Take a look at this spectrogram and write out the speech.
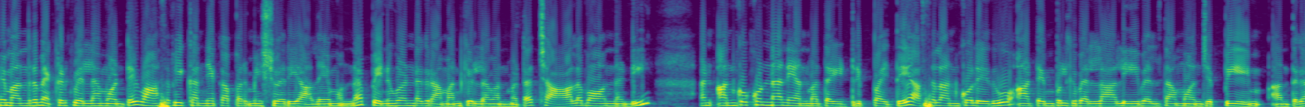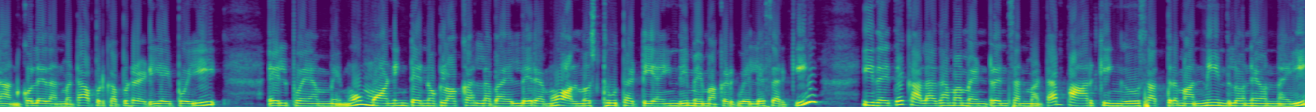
మేమందరం ఎక్కడికి వెళ్ళాము అంటే వాసవి కన్యకా పరమేశ్వరి ఆలయం ఉన్న పెనుగొండ గ్రామానికి వెళ్ళామన్నమాట. చాలా బాగుందండి. అండ్ అనుకోకుండానే అనమాట ఈ ట్రిప్ అయితే. అసలు అనుకోలేదు. ఆ టెంపుల్కి వెళ్ళాలి వెళ్తాము అని చెప్పి అంతగా అనుకోలేదనమాట అప్పటికప్పుడు రెడీ అయిపోయి వెళ్ళిపోయాం మేము. మార్నింగ్ టెన్ ఓ క్లాక్ అలా బయలుదేరాము. ఆల్మోస్ట్ టూ థర్టీ అయింది మేము అక్కడికి వెళ్ళేసరికి. ఇదైతే కళాధామం ఎంట్రన్స్ అనమాట పార్కింగ్ సత్రం అన్నీ ఇందులోనే ఉన్నాయి.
